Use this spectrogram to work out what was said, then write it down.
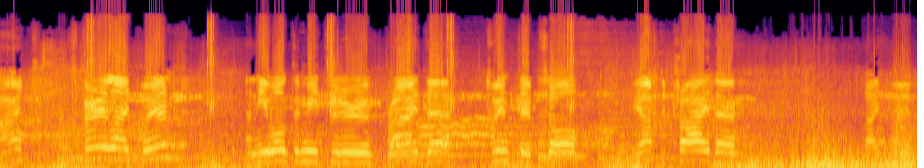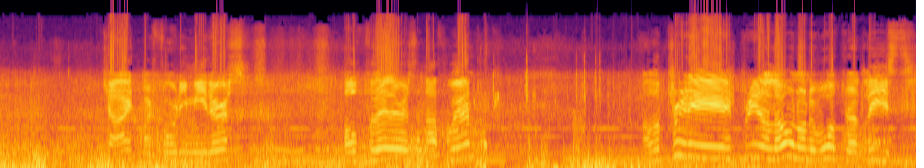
Alright, it's very light wind and he wanted me to ride the twin tip so we have to try the light wind kite, my 40 meters. Hopefully there's enough wind. I was pretty, pretty alone on the water at least.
